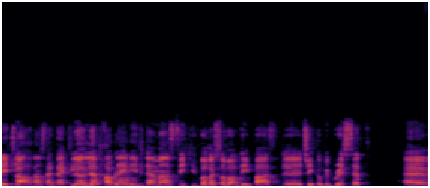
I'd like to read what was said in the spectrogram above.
éclore dans cette attaque-là. Le problème, évidemment, c'est qu'il va recevoir des passes de Jacoby Brissett euh,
